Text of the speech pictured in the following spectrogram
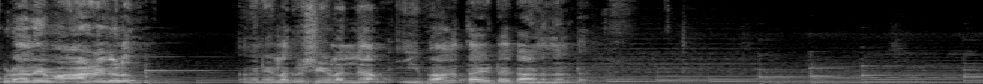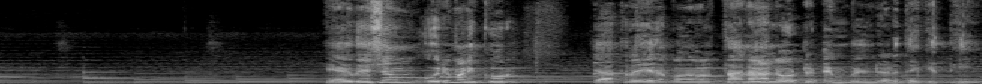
കൂടാതെ വാഴകളും അങ്ങനെയുള്ള കൃഷികളെല്ലാം ഈ ഭാഗത്തായിട്ട് കാണുന്നുണ്ട്. ഏകദേശം ഒരു മണിക്കൂർ യാത്ര ചെയ്തപ്പോൾ നമ്മൾ തനാലോട്ട് ടെമ്പിളിന്റെ അടുത്തേക്ക് എത്തി.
